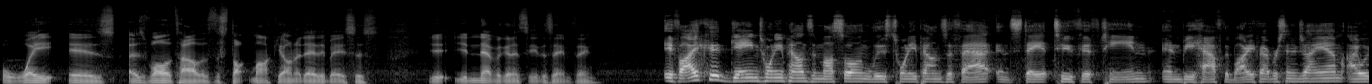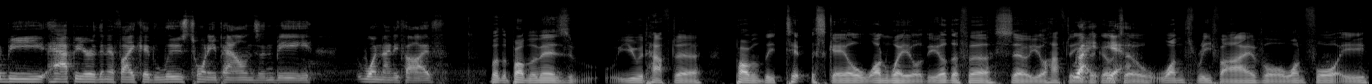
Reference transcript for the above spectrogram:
weight is as volatile as the stock market on a daily basis. You, you're never going to see the same thing. If I could gain 20 pounds of muscle and lose 20 pounds of fat and stay at 215 and be half the body fat percentage I am, I would be happier than if I could lose 20 pounds and be 195. But the problem is, you would have to probably tip the scale one way or the other first. So you'll have to right, either go yeah. to 135 or 140.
